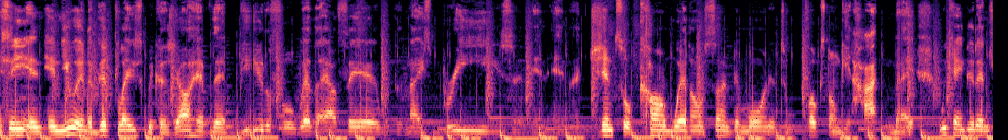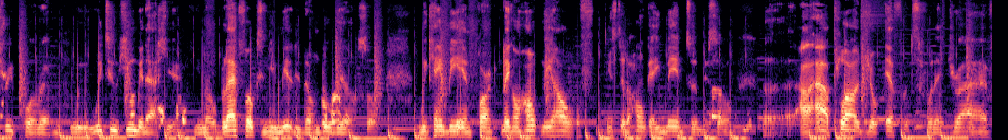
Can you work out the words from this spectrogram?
See, and, and you in a good place because y'all have that beautiful weather out there with the nice breeze and, and, and a gentle, calm weather on Sunday morning to folks don't get hot mad. We can't do that in Shreveport. We, we too humid out here. You know, black folks and humidity don't do well. So we can't be in park. They're gonna honk me off instead of honk amen to me. So uh, I, I, applaud your efforts for that drive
